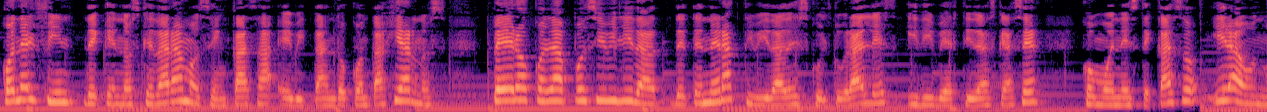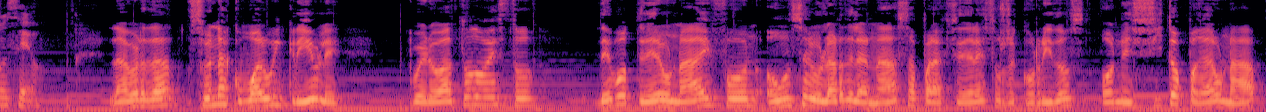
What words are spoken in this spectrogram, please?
con el fin de que nos quedáramos en casa evitando contagiarnos, pero con la posibilidad de tener actividades culturales y divertidas que hacer, como en este caso ir a un museo. La verdad, suena como algo increíble, pero a todo esto, ¿debo tener un iPhone o un celular de la NASA para acceder a estos recorridos o necesito pagar una app?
